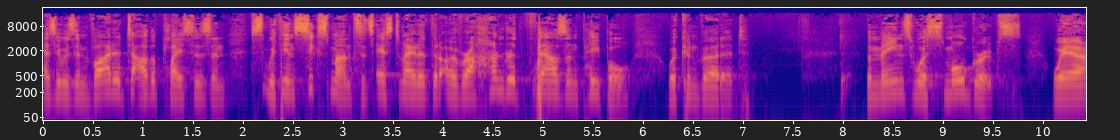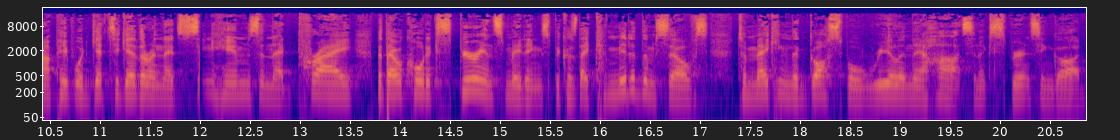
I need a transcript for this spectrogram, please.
as he was invited to other places. And within six months, it's estimated that over 100,000 people were converted. The means were small groups where people would get together and they'd sing hymns and they'd pray, but they were called experience meetings because they committed themselves to making the gospel real in their hearts and experiencing God.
